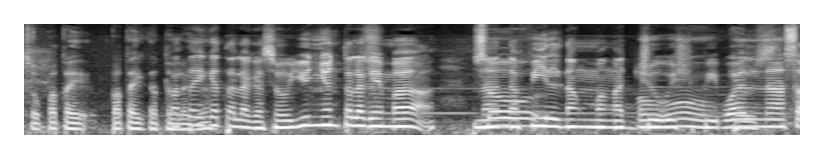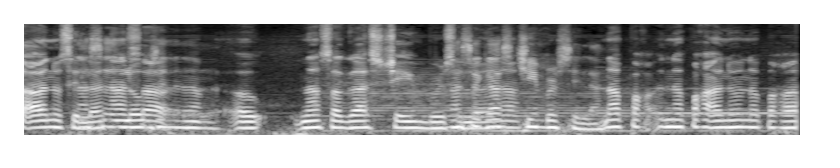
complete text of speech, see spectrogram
So patay patay ka talaga. Patay ka talaga. So yun yun talaga yung ma, na, So, na-feel ng mga Jewish Oo, people. While nasa ano sila, nasa nasa sila ng- oh, nasa gas chamber sila. nasa gas na- chamber sila. Napaka napaka ano, napaka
